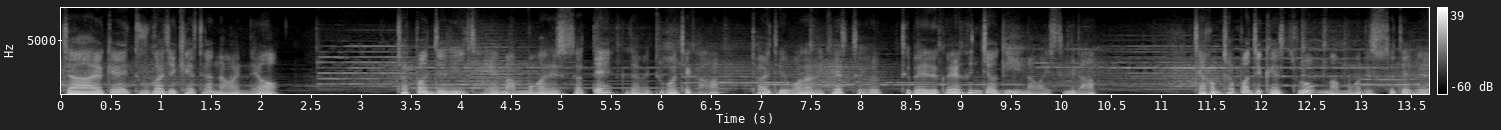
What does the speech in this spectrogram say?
자 이렇게 두 가지 퀘스트가 나와 있네요 첫 번째는 이제 만모간의 수사 때, 그 다음에 두 번째가 저희들이 원하는 퀘스트 드베르그의 흔적이 나와 있습니다. 자, 그럼 첫 번째 퀘스트로 만모간의 수사 때를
